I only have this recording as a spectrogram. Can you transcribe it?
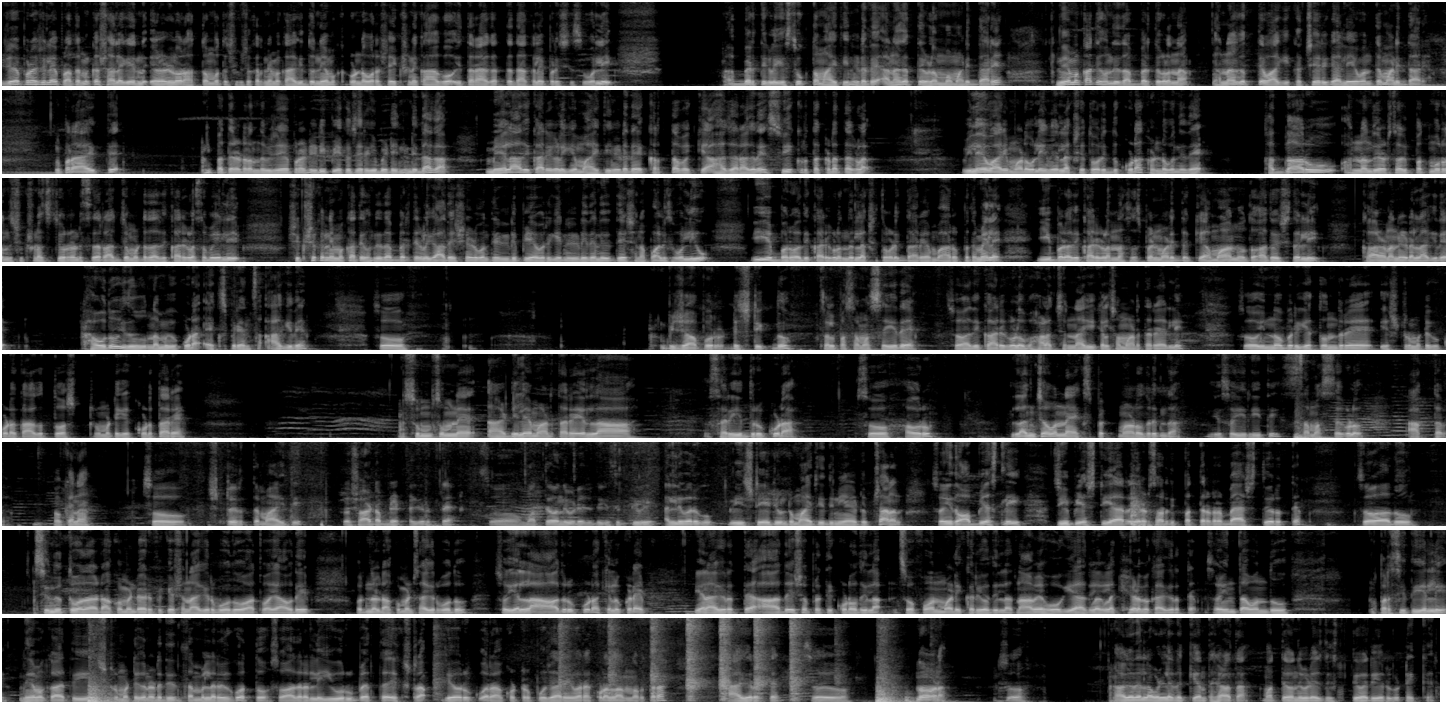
ವಿಜಯಪುರ ಜಿಲ್ಲೆಯ ಪ್ರಾಥಮಿಕ ಶಾಲೆಗೆ ಏಳ್ನೂರ ಹತ್ತೊಂಬತ್ತು ಶಿಕ್ಷಕರ ನೇಮಕ ಆಗಿದ್ದು ನೇಮಕಗೊಂಡವರ ಶೈಕ್ಷಣಿಕ ಹಾಗೂ ಇತರ ಅಗತ್ಯ ದಾಖಲೆ ಪರಿಶೀಲಿಸುವಲ್ಲಿ ಅಭ್ಯರ್ಥಿಗಳಿಗೆ ಸೂಕ್ತ ಮಾಹಿತಿ ನೀಡದೆ ಅನಗತ್ಯ ವಿಳಂಬ ಮಾಡಿದ್ದಾರೆ. ನೇಮಕಾತಿ ಹೊಂದಿದ ಅಭ್ಯರ್ಥಿಗಳನ್ನು ಅನಗತ್ಯವಾಗಿ ಕಚೇರಿಗೆ ಅಲೆಯುವಂತೆ ಮಾಡಿದ್ದಾರೆ. ಆಯುಕ್ತೆ ಇಪ್ಪತ್ತೆರಡರಂದು ವಿಜಯಪುರ ಡಿ ಡಿ ಪಿ ಕಚೇರಿಗೆ ಭೇಟಿ ನೀಡಿದಾಗ ಮೇಲಾಧಿಕಾರಿಗಳಿಗೆ ಮಾಹಿತಿ ನೀಡದೆ ಕರ್ತವ್ಯಕ್ಕೆ ಹಾಜರಾಗದೆ ಸ್ವೀಕೃತ ಕಡತಗಳ ವಿಲೇವಾರಿ ಮಾಡುವಲ್ಲಿ ನಿರ್ಲಕ್ಷ್ಯ ತೋರಿದ್ದು ಕೂಡ ಕಂಡುಬಂದಿದೆ. ಹದಿನಾರು, ಹನ್ನೊಂದು, ಎರಡು ಸಾವಿರದ ಇಪ್ಪತ್ತ್ಮೂರರಂದು ಶಿಕ್ಷಣ ಸಚಿವರು ನಡೆಸಿದ ರಾಜ್ಯ ಮಟ್ಟದ ಅಧಿಕಾರಿಗಳ ಸಭೆಯಲ್ಲಿ ಶಿಕ್ಷಕ ನೇಮಕಾತಿ ಹೊಂದಿದ ಅಭ್ಯರ್ಥಿಗಳಿಗೆ ಆದೇಶ ನೀಡುವಂತೆ ಡಿ ಡಿ ಪಿ ಅವರಿಗೆ ನೀಡಿದ ನಿರ್ದೇಶನ ಪಾಲಿಸುವಲ್ಲಿಯೂ ಈ ಇಬ್ಬರು ಅಧಿಕಾರಿಗಳು ನಿರ್ಲಕ್ಷ್ಯ ತೋರಿದ್ದಾರೆ ಎಂಬ ಆರೋಪದ ಮೇಲೆ ಈ ಇಬ್ಬರು ಅಧಿಕಾರಿಗಳನ್ನು ಸಸ್ಪೆಂಡ್ ಮಾಡಿದ್ದಕ್ಕೆ ಅಮಾನತು ಆದೇಶದಲ್ಲಿ ಕಾರಣ ನೀಡಲಾಗಿದೆ. ಹೌದು, ಇದು ನಮಗೂ ಕೂಡ ಎಕ್ಸ್ಪೀರಿಯನ್ಸ್ ಆಗಿದೆ. ಸೊ ಬಿಜಾಪುರ ಡಿಸ್ಟಿಕ್ದು ಸ್ವಲ್ಪ ಸಮಸ್ಯೆ ಇದೆ. ಸೊ ಅಧಿಕಾರಿಗಳು ಬಹಳ ಚೆನ್ನಾಗಿ ಕೆಲಸ ಮಾಡ್ತಾರೆ ಅಲ್ಲಿ. ಸೊ ಇನ್ನೊಬ್ಬರಿಗೆ ತೊಂದರೆ ಎಷ್ಟರ ಮಟ್ಟಿಗೆ ಕೊಡೋಕ್ಕಾಗುತ್ತೋ ಅಷ್ಟರ ಮಟ್ಟಿಗೆ ಕೊಡ್ತಾರೆ. ಸುಮ್ಮ ಸುಮ್ಮನೆ ಡಿಲೇ ಮಾಡ್ತಾರೆ. ಎಲ್ಲ ಸರಿ ಇದ್ದರೂ ಕೂಡ. ಸೊ ಅವರು ಲಂಚವನ್ನು ಎಕ್ಸ್ಪೆಕ್ಟ್ ಮಾಡೋದ್ರಿಂದ ಸೊ, ಈ ರೀತಿ ಸಮಸ್ಯೆಗಳು ಆಗ್ತವೆ. ಓಕೆನಾ ಸೊ ಇಷ್ಟು ಇರುತ್ತೆ ಮಾಹಿತಿ. ಸೊ ಶಾರ್ಟ್ ಅಪ್ಡೇಟ್ ಆಗಿರುತ್ತೆ. ಸೊ ಮತ್ತೆ ಒಂದು ವಿಡಿಯೋ ಜೊತೆಗೆ ಸಿಗ್ತೀವಿ. ಅಲ್ಲಿವರೆಗೂ ಈ state to Mahiti Duniya YouTube channel so ಇದು obviously G P S T R ಎರಡು ಸಾವಿರದ ಇಪ್ಪತ್ತೆರಡರ ಬ್ಯಾಚ್ದು ಇರುತ್ತೆ. ಸೊ ಅದು ಸಿಂಧುತ್ವದ ಡಾಕ್ಯುಮೆಂಟ್ ವೆರಿಫಿಕೇಷನ್ ಆಗಿರ್ಬೋದು ಅಥವಾ ಯಾವುದೇ ಒರಿಜಿನಲ್ ಡಾಕ್ಯುಮೆಂಟ್ಸ್ ಆಗಿರ್ಬೋದು. ಸೊ ಎಲ್ಲ ಆದರೂ ಕೂಡ ಕೆಲವು ಕಡೆ ಏನಾಗಿರುತ್ತೆ, ಆದೇಶ ಪ್ರತಿ ಕೊಡೋದಿಲ್ಲ. ಸೊ ಫೋನ್ ಮಾಡಿ ಕರೆಯೋದಿಲ್ಲ. ನಾವೇ ಹೋಗಿ ಆಗ್ಲಾಗ್ಲ ಕೇಳಬೇಕಾಗಿರುತ್ತೆ. ಸೊ ಇಂಥ ಒಂದು ಪರಿಸ್ಥಿತಿಯಲ್ಲಿ ನೇಮಕಾತಿ ಎಷ್ಟರ ಮಟ್ಟಿಗೆ ನಡೆದಿದ್ದು ತಮ್ಮೆಲ್ಲರಿಗೂ ಗೊತ್ತು. ಸೊ ಅದರಲ್ಲಿ ಇವರು ಬೆತ್ತ ಎಕ್ಸ್ಟ್ರಾ ದೇವರು ವರ ಕೊಟ್ಟರು ಪೂಜಾರಿ ವರ ಕೊಡಲ್ಲ ಅನ್ನೋ ಥರ ಆಗಿರುತ್ತೆ. ಸೊ ನೋಡೋಣ. ಸೊ ಆಗೋದೆಲ್ಲ ಒಳ್ಳೆಯದಕ್ಕೆ ಅಂತ ಹೇಳ್ತಾ ಮತ್ತೆ ಒಂದು ವಿಡಿಯೋ ಸಿಗ್ತೀವರಿವರೆಗೂ ಟೇಕ್ ಕೇರ್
